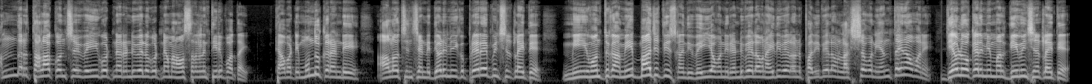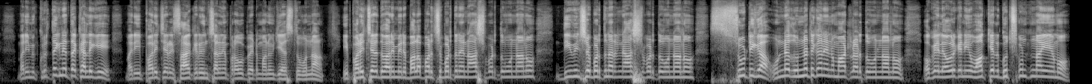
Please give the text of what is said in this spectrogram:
అందరూ తలా కొంచెం వెయ్యి కొట్టినా రెండు వేలు కొట్టినా మన అవసరాలని తీరిపోతాయి. కాబట్టి ముందుకు రండి ఆలోచించండి. దేవుడు మీకు ప్రేరేపించినట్లయితే మీ వంతుగా మీ బాధ్యత తీసుకుని వెయ్యి అవని రెండు వేలు అవని ఐదు వేలు అవని పదివేలు అవని లక్ష అవని ఎంతైనా అవని. దేవుడు ఒకవేళ మిమ్మల్ని దీవించినట్లయితే మరి మీ కృతజ్ఞత కలిగి మరి ఈ పరిచయకు సహకరించాలని ప్రభుపేట మనం చేస్తూ ఉన్నాను. ఈ పరిచయ ద్వారా మీరు బలపరచబడుతున్నారని ఆశపడుతూ ఉన్నాను దీవించబడుతున్నారని ఆశపడుతూ ఉన్నాను సూటిగా ఉన్నది ఉన్నట్టుగా నేను మాట్లాడుతూ ఉన్నాను. ఒకవేళ ఎవరికైనా ఈ వాక్యాలు గుచ్చుకుంటున్నాయేమో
